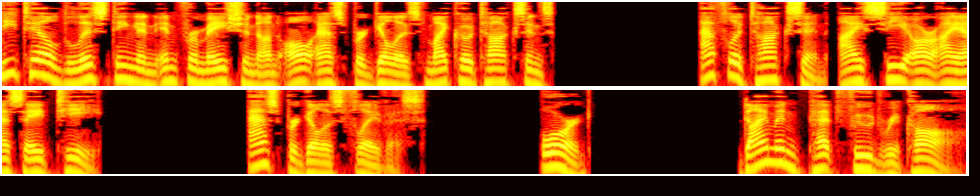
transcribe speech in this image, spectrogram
Detailed listing and information on all Aspergillus mycotoxins. Aflatoxin, ICRISAT Aspergillus flavus. Org. Diamond Pet Food Recall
